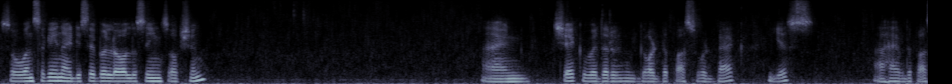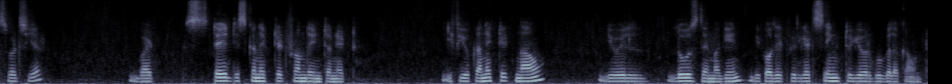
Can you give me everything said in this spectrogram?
So once again I disabled all the syncs option. And check whether we got the password back. Yes I have the passwords here. But stay disconnected from the internet. If you connect it now you will lose them again because it will get synced to your Google account.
